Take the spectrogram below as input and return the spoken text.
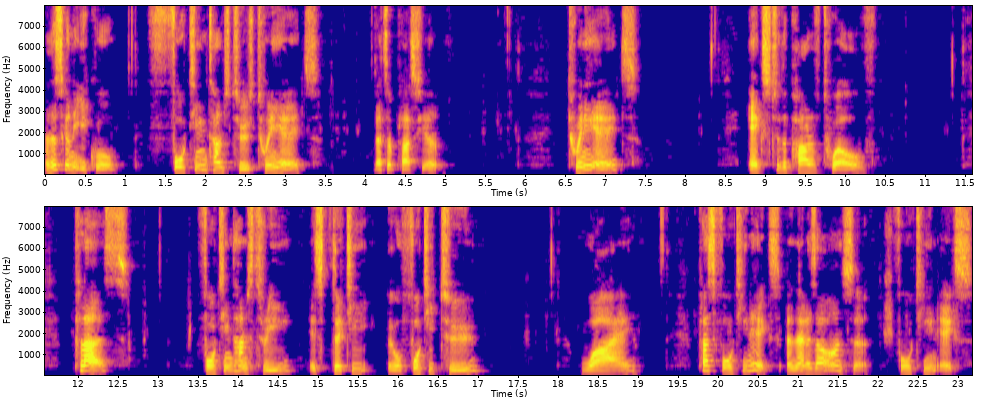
And this is going to equal 14 times 2 is 28. That's a plus here. 28 x to the power of 12 plus 14 times 3 is 30 or 42 y plus 14x and that is our answer 14x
